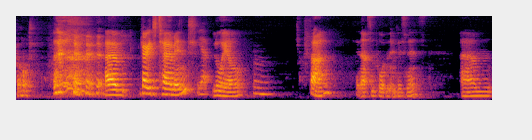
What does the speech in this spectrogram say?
God. um, very determined, Yeah. loyal, Mm. fun. I think that's important in business. Um,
